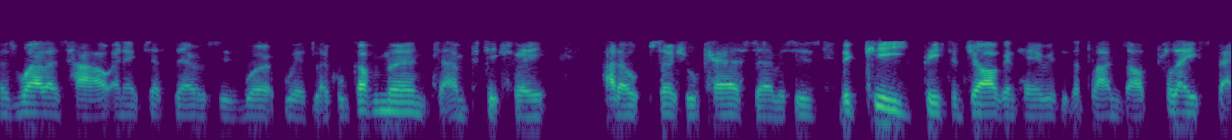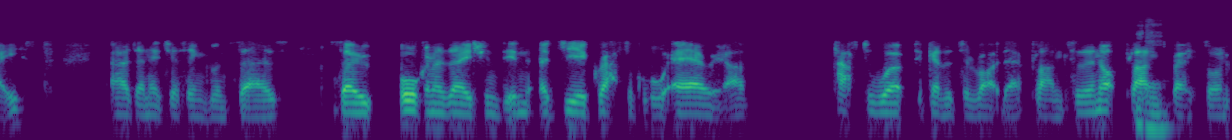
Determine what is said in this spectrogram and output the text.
as well as how NHS services work with local government and particularly adult social care services. The key piece of jargon here is that the plans are place based, as NHS England says. So organisations in a geographical area have to work together to write their plans. So they're not plans yeah. based on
